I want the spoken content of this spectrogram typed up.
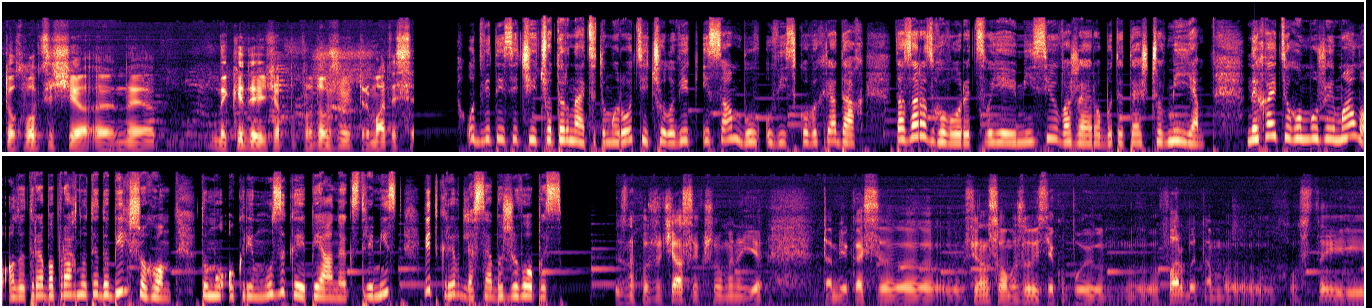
то хлопці ще е, не, не кидають, а продовжують триматися. У 2014 році чоловік і сам був у військових рядах, та зараз говорить своєю місією, вважає робити те, що вміє. Нехай цього може й мало, але треба прагнути до більшого. Тому, окрім музики, піано-екстреміст відкрив для себе живопис. знаходжу час, якщо у мене є там якась е, фінансова можливість, я купую е, фарби, там е, холсти і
